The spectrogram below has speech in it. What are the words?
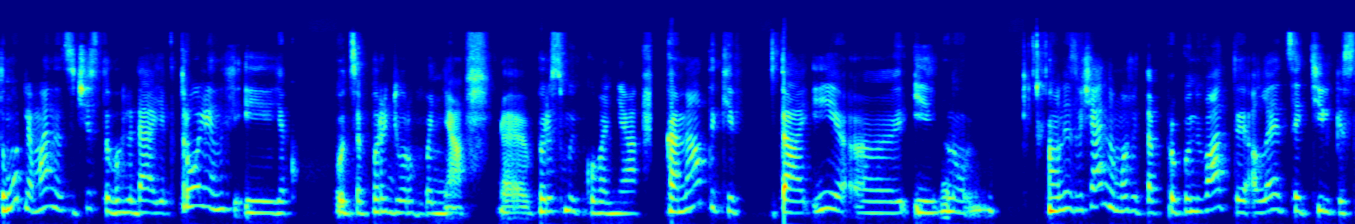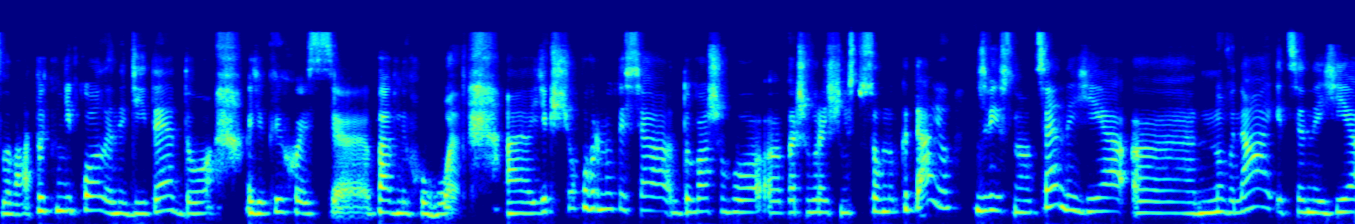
Тому для мене це чисто виглядає як тролінг і як оце передьоргування, е, пересмикування канатиків. Та і, е, і ну вони звичайно можуть так пропонувати, але це тільки слова. Тут ніколи не дійде до якихось е, певних угод. Е, якщо повернутися до вашого е, першого речення стосовно Китаю, звісно, це не є новина, і це не є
